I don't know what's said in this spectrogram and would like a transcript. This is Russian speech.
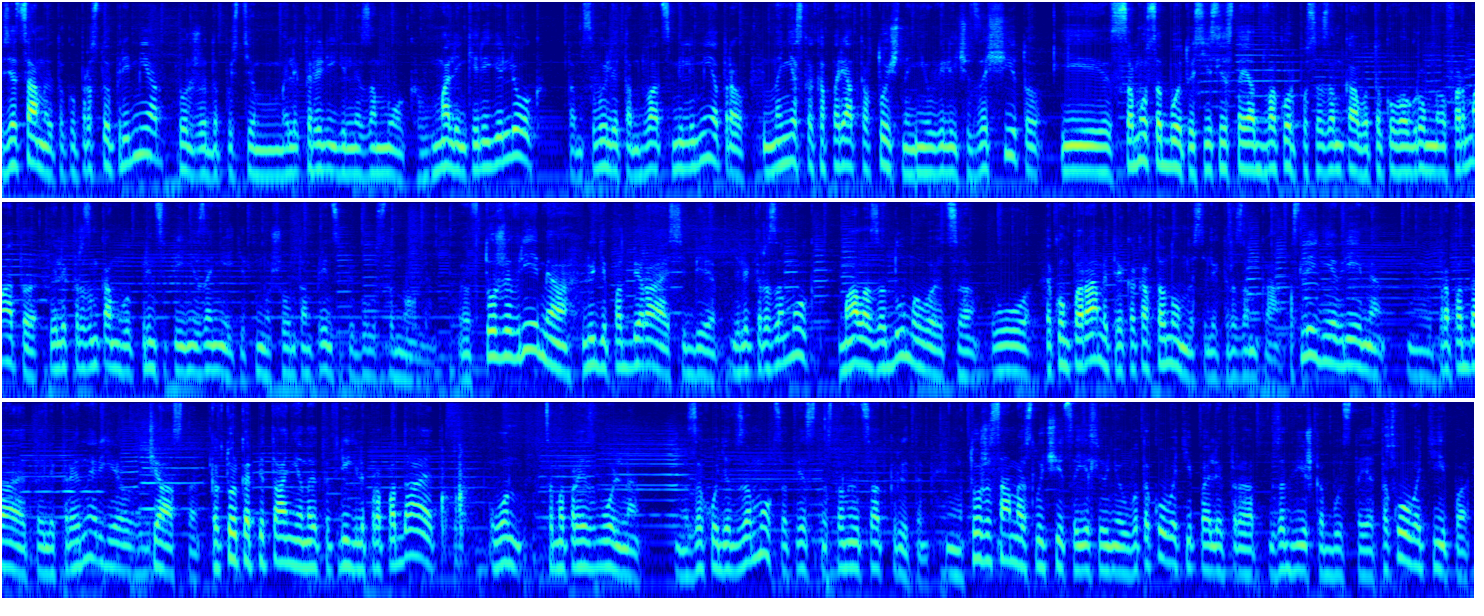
Взять самый такой простой пример, тот же, допустим, электроригельный замок. В маленький ригелек, там, с вылетом 20 миллиметров, на несколько порядков точно не увеличит защиту. И само собой, то есть если стоят два корпуса замка вот такого огромного формата, электрозамка могут в принципе и не заметить, ну, что он там в принципе был установлен. В то же время люди, подбирая себе электрозамок, мало задумываются о таком параметре, как автономность электрозамка. В последнее время э, пропадает электроэнергия часто. Как только питание на этот ригель пропадает, он самопроизвольно заходит в замок, соответственно, становится открытым. То же самое случится, если у него вот такого типа электрозадвижка будет стоять, такого типа.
